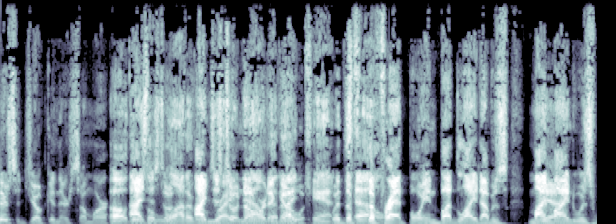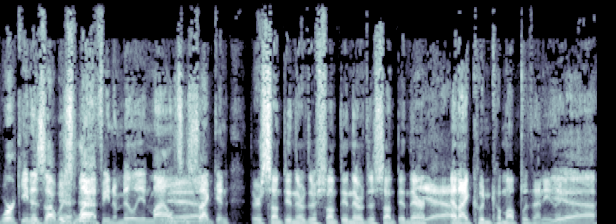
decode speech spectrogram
There's a joke in there somewhere. Oh, there's I just a lot of I just right don't know where to go I can't with the, the frat boy and Bud Light. I was my Yeah. mind was working as I was laughing a million miles a second. There's something there. There's something there. There's something there. Yeah. And I couldn't come up with anything. Yeah.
